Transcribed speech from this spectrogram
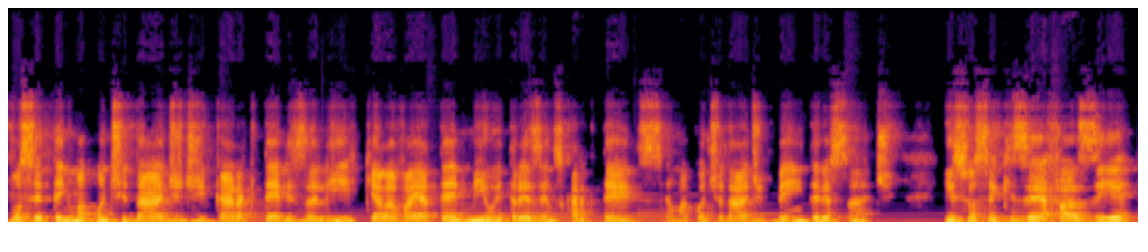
você tem uma quantidade de caracteres ali que ela vai até 1.300 caracteres. É uma quantidade bem interessante. E se você quiser fazer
